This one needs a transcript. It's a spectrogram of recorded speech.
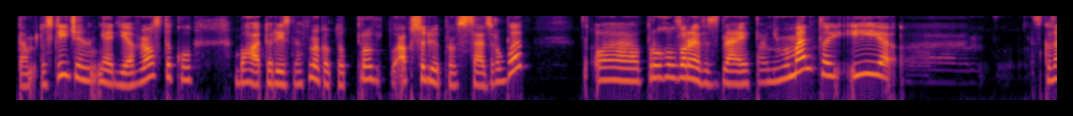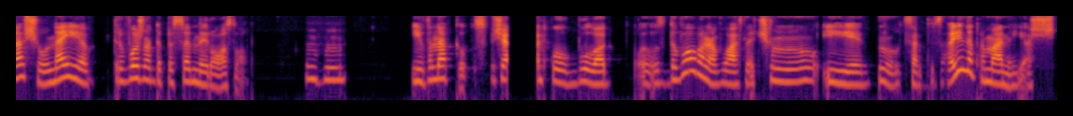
там дослідження, діагностику, багато різних, ну тобто про абсолютно все зробив, е, проговорив з нею певні моменти і сказав, що у неї тривожно-депресивний розлад. Угу. І вона спочатку була е, здивована, власне, чому і ну, це взагалі не про мене, я ж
